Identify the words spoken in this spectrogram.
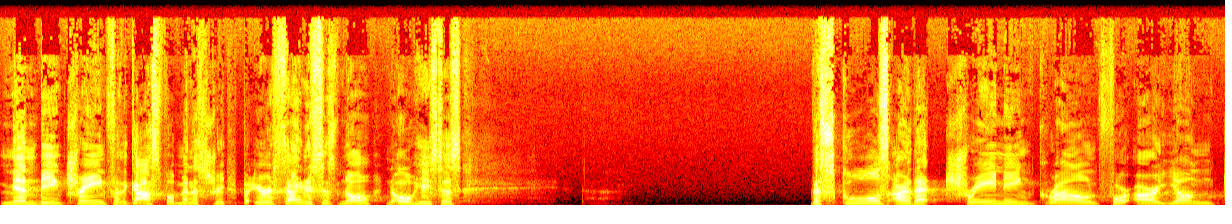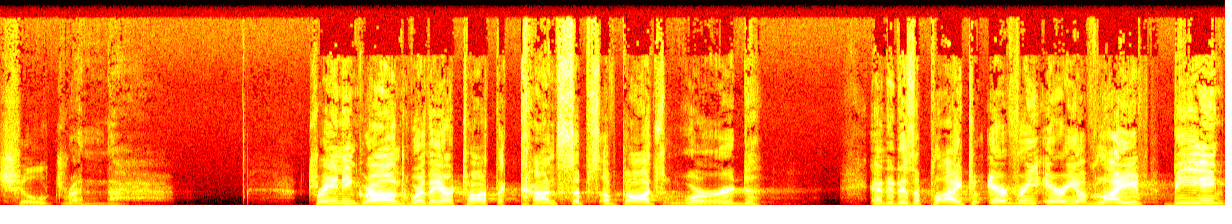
men being trained for the gospel ministry. But Ursinus says, no, no, he says, the schools are that training ground for our young children. Training ground where they are taught the concepts of God's Word, and it is applied to every area of life being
